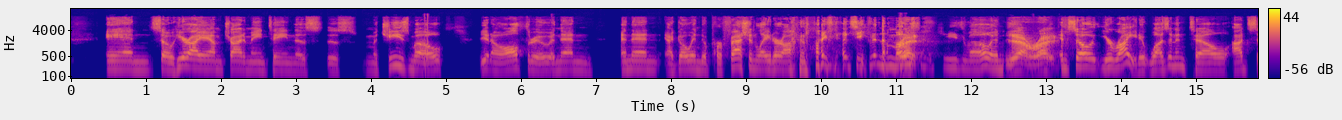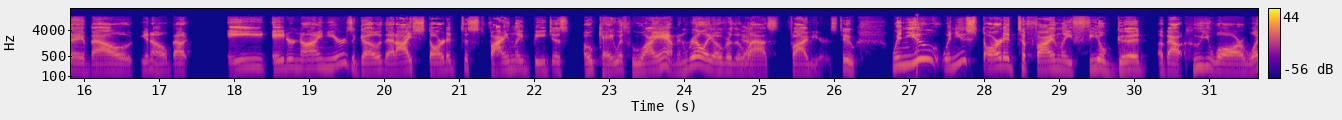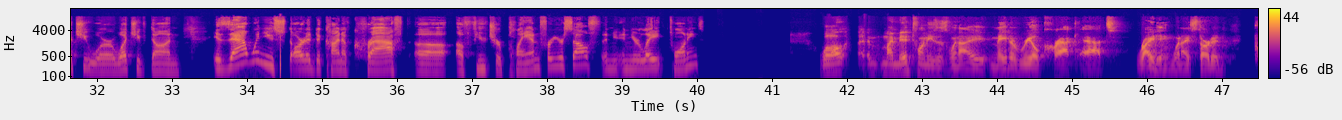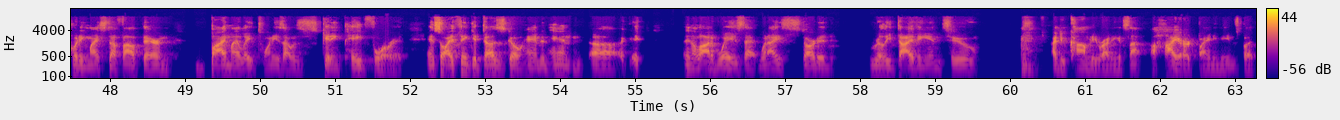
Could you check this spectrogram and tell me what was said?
And so here i am trying to maintain this this machismo you know all through and then and then I go into a profession later on in life that's even the most Right. machismo and yeah right and so you're right it wasn't until I'd say about you know about eight eight or nine years ago that I started to finally be just okay with who I am and really over the Yeah. last five years too when you when you started to finally feel good about who you are what you were what you've done is that when you started to kind of craft a, a future plan for yourself in, in your late 20s Well, my mid 20s is when I made a real crack at writing, when I started putting my stuff out there. And by my late 20s, I was getting paid for it. And so I think it does go hand in hand uh, it, in a lot of ways that when I started really diving into, I do comedy writing. It's not a high art by any means, but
